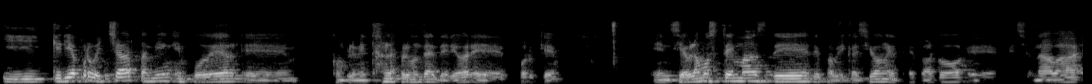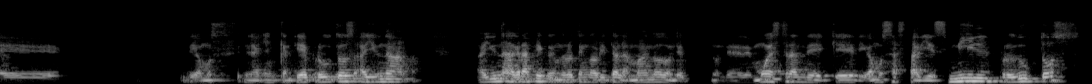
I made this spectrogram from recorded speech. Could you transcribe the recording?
Y quería aprovechar también en poder eh, complementar la pregunta anterior, eh, porque en, si hablamos temas de, de fabricación, Eduardo mencionaba, digamos, en, cantidad de productos, hay una, hay una gráfica que no lo tengo ahorita a la mano, donde, donde demuestran de que, digamos, hasta 10.000 productos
